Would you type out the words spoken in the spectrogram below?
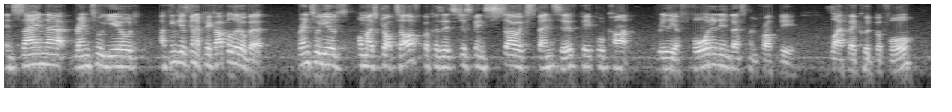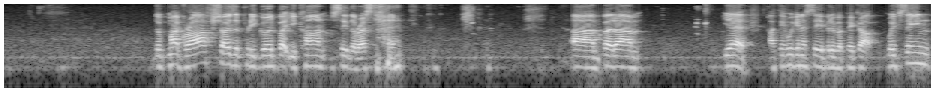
In saying that, rental yield, I think, is going to pick up a little bit. Rental yields almost dropped off because it's just been so expensive. People can't really afford an investment property like they could before. The, my graph shows it pretty good, but you can't see the rest of it. uh, but um, yeah, I think we're going to see a bit of a pickup. We've seen,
